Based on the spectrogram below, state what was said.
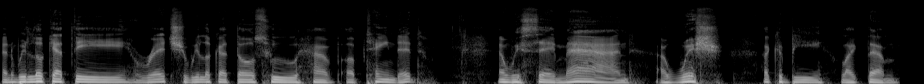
And we look at the rich, we look at those who have obtained it, and we say, man, I wish I could be like them.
